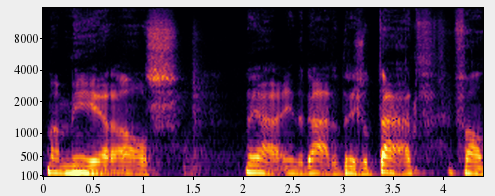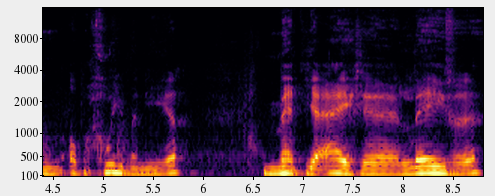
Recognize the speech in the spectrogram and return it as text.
maar meer als, nou ja, inderdaad, het resultaat van op een goede manier met je eigen leven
